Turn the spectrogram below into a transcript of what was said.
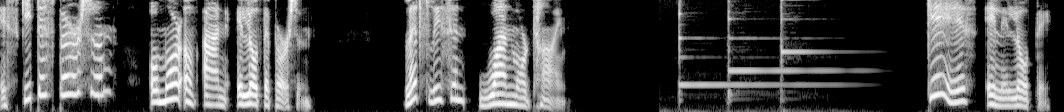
esquites person or more of an elote person? Let's listen one more time. ¿Qué es el elote?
